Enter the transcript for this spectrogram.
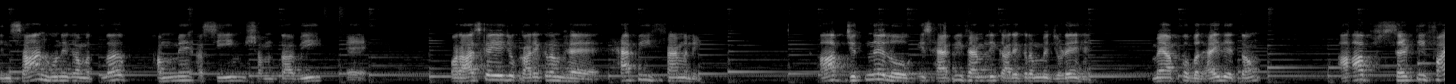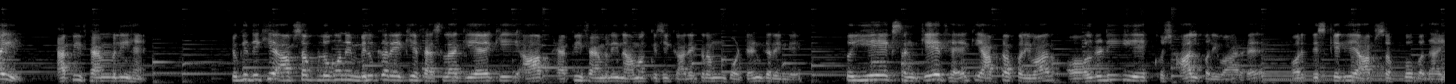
इंसान होने का मतलब हम में असीम क्षमता भी है। और आज का ये जो कार्यक्रम है हैप्पी फैमिली आप जितने लोग इस हैप्पी फैमिली कार्यक्रम में जुड़े हैं, मैं आपको बधाई देता हूँ। आप सर्टिफाइड हैप्पी फैमिली हैं। क्योंकि देखिए, आप सब लोगों ने मिलकर एक ये फैसला किया है कि आप हैप्पी फैमिली नामक किसी कार्यक्रम को अटेंड करेंगे। तो ये एक संकेत है कि आपका परिवार ऑलरेडी एक खुशहाल परिवार है और इसके लिए आप सबको बधाई।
